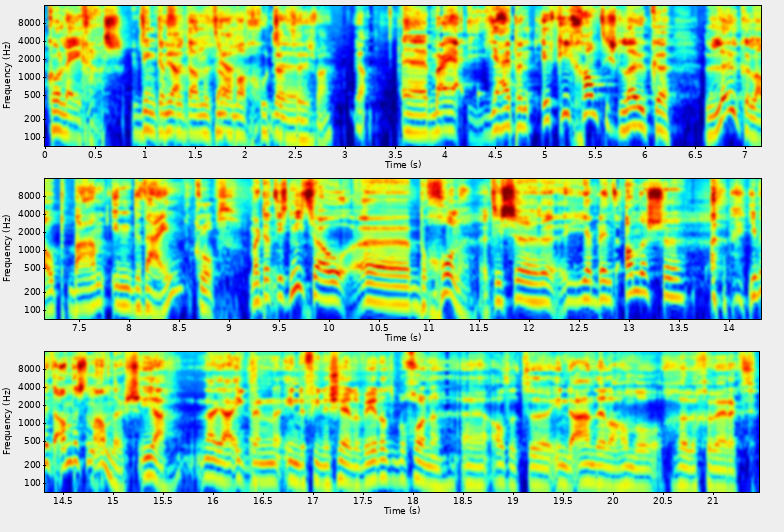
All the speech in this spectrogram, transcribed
collega's. Ik denk dat ja, we dan het ja, allemaal goed... Dat eh, is waar. Ja. eh, maar ja, jij hebt een gigantisch leuke, leuke loopbaan in de wijn. Klopt. Maar dat is niet zo eh, begonnen. Het is, eh, jij bent anders, eh, je bent anders dan anders. Ja, nou ja, ik ben in de financiële wereld begonnen. Eh, altijd eh, in de aandelenhandel ge- gewerkt.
